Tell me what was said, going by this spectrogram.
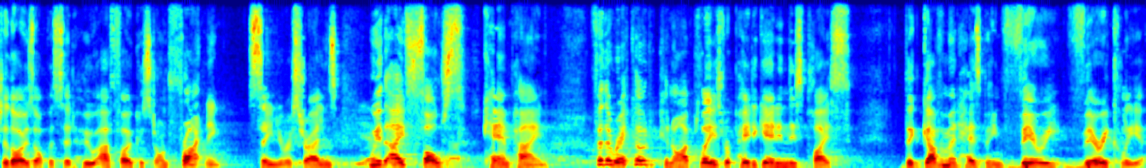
to those opposite who are focused on frightening senior Australians with a false campaign. For the record, can I please repeat again in this place, the government has been very, very clear.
